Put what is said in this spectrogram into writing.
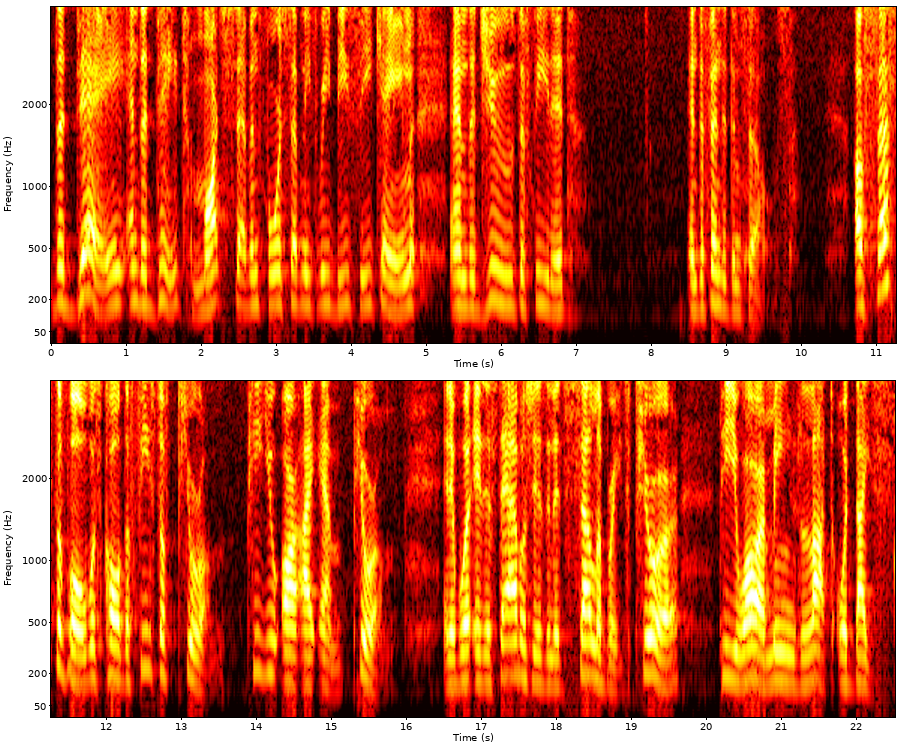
The day and the date, March 7, 473 BC, came, and the Jews defeated and defended themselves a festival was called the Feast of Purim, P U R I M, Purim. And it, it establishes and it celebrates. Pure, P U R, means lot or dice.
